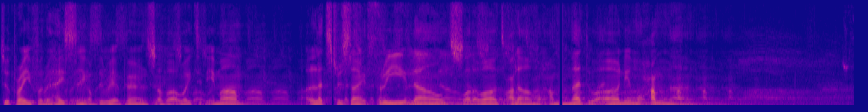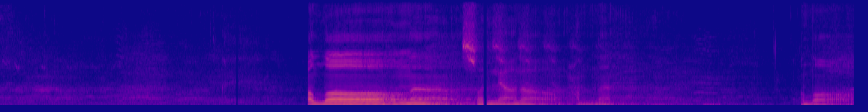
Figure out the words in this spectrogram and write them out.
To pray for the hastening of the reappearance of our awaited Imam, let's recite three loud salawat ala Muhammad wa ali Muhammad. اللهم صل على محمد Allah.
